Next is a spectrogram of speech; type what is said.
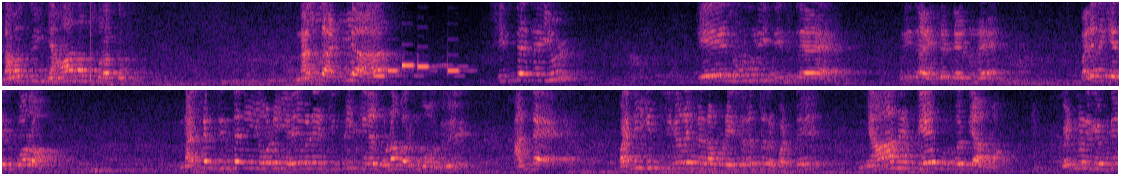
நமக்கு ஞானம் சுரக்கும். நல்ல அடியார் சிந்தனையுள் தேனூறி நின்ற. புரியுதா? எந்த தேனு பஜனைக்கு எதுக்கு போறோம்? நல்ல சிந்தனையோடு இறைவனை சிந்திக்கிற குணம் வரும்போது அந்த பணியின் சிகரங்கள் நம்முடைய சிரசில பட்டு ஞான தேன் உற்பத்தி ஆகுமா பெண்களுக்கு எப்படி?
